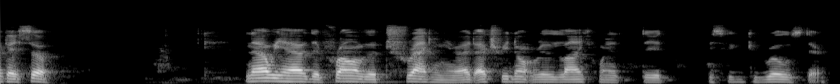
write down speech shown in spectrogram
Okay, so now we have the problem of the tracking here. I actually don't really like when it, it basically grows there.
